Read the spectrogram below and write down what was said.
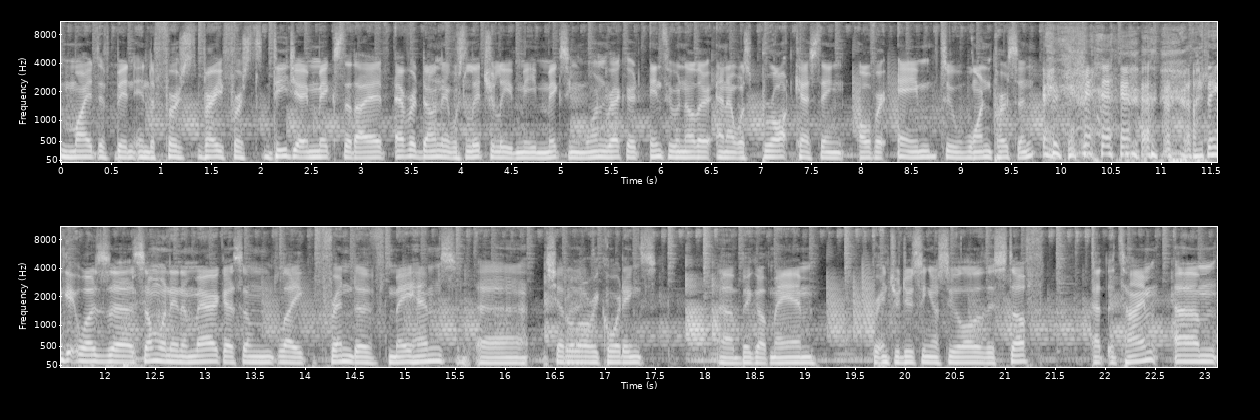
might have been in the first, very first DJ mix that I have ever done. It was literally me mixing one record into another, and I was broadcasting over AIM to one person. I think it was uh, someone in America, some like friend of Mayhem's, uh, Shadow Law Recordings. Uh, big up Mayhem for introducing us to a lot of this stuff at the time. Um,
